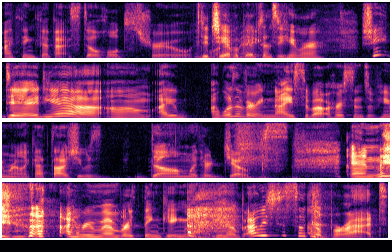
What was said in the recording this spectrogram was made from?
I think that that still holds true. Did she have a good sense of humor? She did, yeah. Um, I I wasn't very nice about her sense of humor. Like I thought she was dumb with her jokes, and I remember thinking that. You know, I was just like a brat.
